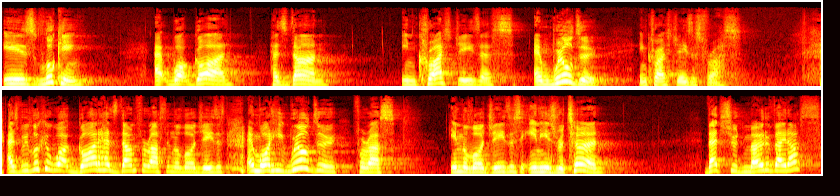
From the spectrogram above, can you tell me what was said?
is looking at what God has done in Christ Jesus and will do in Christ Jesus for us. As we look at what God has done for us in the Lord Jesus and what He will do for us in the Lord Jesus in his return, That should motivate us,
